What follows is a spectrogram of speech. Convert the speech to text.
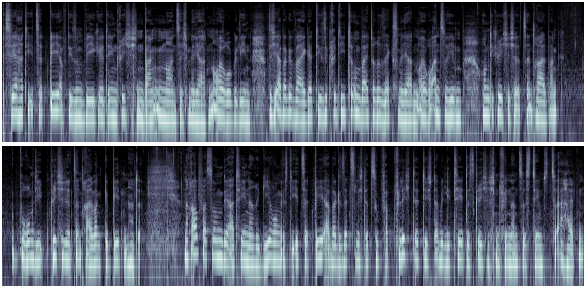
Bisher hat die EZB auf diesem Wege den griechischen Banken 90 Milliarden Euro geliehen, sich aber geweigert, diese Kredite um weitere 6 Milliarden Euro anzuheben, um die griechische Zentralbank worum die griechische Zentralbank gebeten hatte. Nach Auffassung der Athener Regierung ist die EZB aber gesetzlich dazu verpflichtet, die Stabilität des griechischen Finanzsystems zu erhalten.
